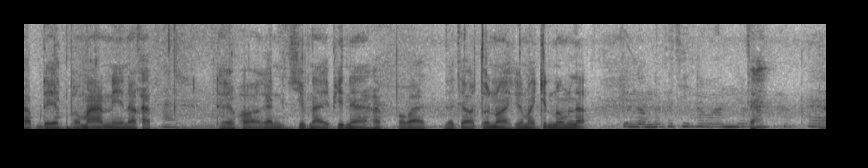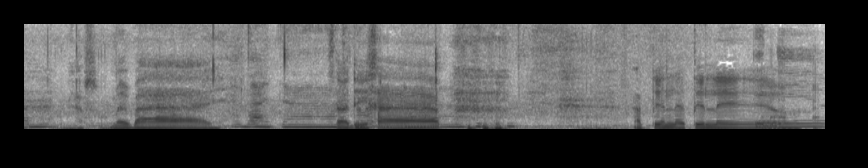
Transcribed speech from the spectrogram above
อัปเดตประมาณนี้นะครับเดี๋ยวพอกันคลิปไหนพี่นาครับเพราะว่าเดี๋ยวจะเอาตัวน้อยขึ้นมากินนมแล้วกินนมแล้วก็ที่นอนจ้ะพักผ่อนครับบ๊ายบายบ๊ายบายจ้าสวัสดีครับอับตื่นแล้วตื่นแล้เร็วว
